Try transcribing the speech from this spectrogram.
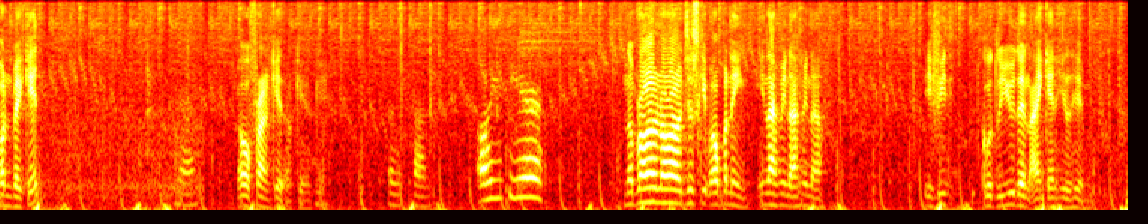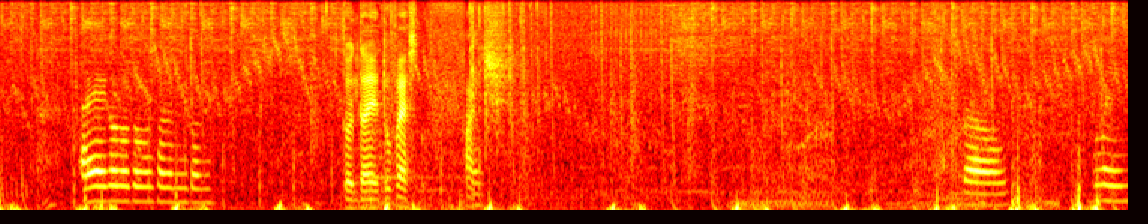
Open back gate? yeah, Oh, front gate, okay, okay. Oh, he's here! No problem, no problem, just keep opening. Enough, enough, enough. If he go to you, then I can heal him. Ah, Aye, go, go, go, follow me, follow me. Don't die too fast. Fudge. So, swing.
